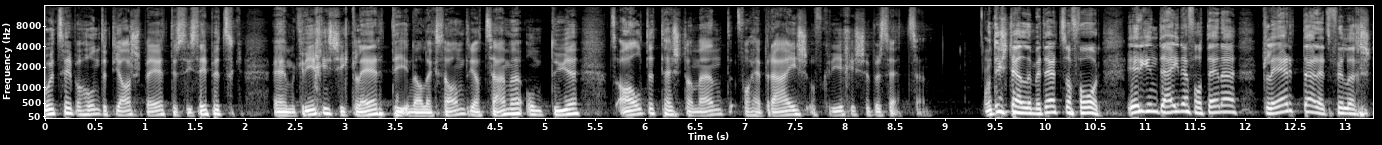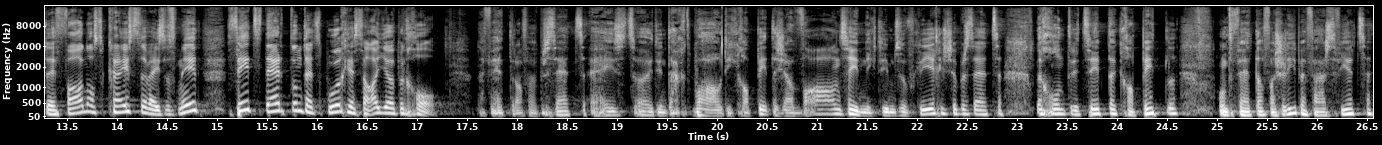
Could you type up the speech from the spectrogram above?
Gut 700 Jahre später sind 70 ähm, griechische Gelehrte in Alexandria zusammen und tun das Alte Testament von Hebräisch auf Griechisch übersetzen. Und ich stelle mir dort so vor, irgendeiner von diesen Gelehrten, hat vielleicht Stephanos geheissen, weiss es nicht, sitzt dort und hat das Buch Jesaja bekommen. Dann fährt er auf übersetzen, eins, zwei, und denkt, wow, die Kapitel ist ja wahnsinnig, die muss auf Griechisch übersetzen. Dann kommt er ins siebte Kapitel und fährt auf schreiben, Vers 14,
